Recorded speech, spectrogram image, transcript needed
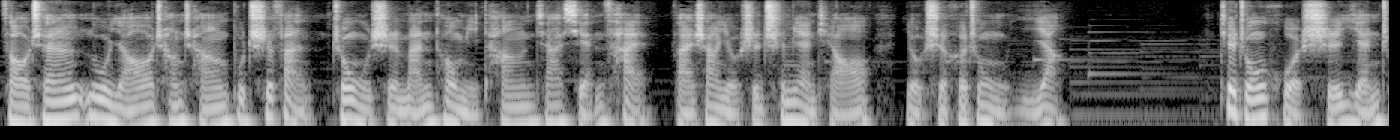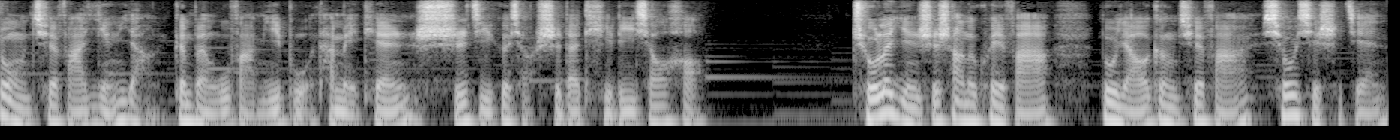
早晨，路遥常常不吃饭，中午是馒头米汤加咸菜，晚上有时吃面条，有时和中午一样。这种伙食严重缺乏营养，根本无法弥补他每天十几个小时的体力消耗。除了饮食上的匮乏，路遥更缺乏休息时间。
